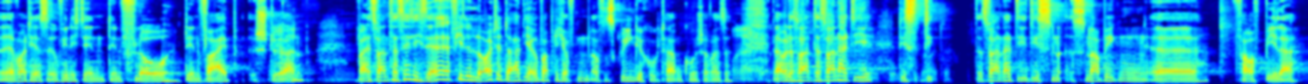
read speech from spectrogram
er wollte jetzt irgendwie nicht den, den Flow, den Vibe stören. Weil es waren tatsächlich sehr, sehr viele Leute da, die überhaupt nicht auf den, auf den Screen geguckt haben, komischerweise. Aber das waren, das waren halt die, die, die. Das waren halt die, die sn- snobbigen äh, VfBler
